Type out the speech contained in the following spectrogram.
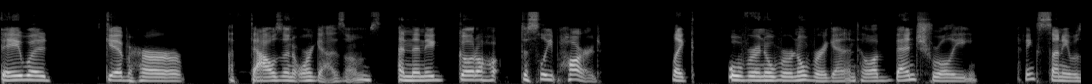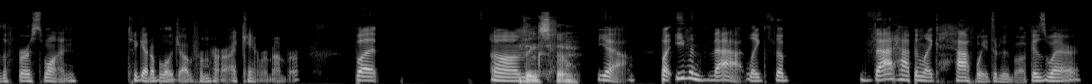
they would give her a thousand orgasms and then they go to to sleep hard, like over and over and over again until eventually, I think Sunny was the first one to get a blowjob from her. I can't remember, but i um, think so yeah. But even that, like the that happened like halfway through the book is where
